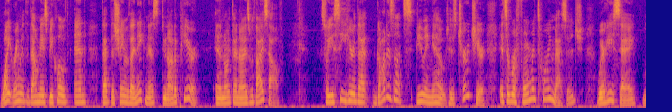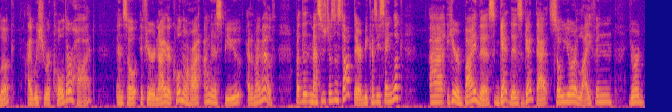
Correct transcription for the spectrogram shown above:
white raiment, that thou mayest be clothed, and that the shame of thy nakedness do not appear, and anoint thine eyes with eye salve so you see here that God is not spewing out his church here. It's a reformatory message where he's saying, Look, I wish you were cold or hot. And so if you're neither cold nor hot, I'm going to spew you out of my mouth. But the message doesn't stop there because he's saying, Look, uh, here, buy this, get this, get that, so your life and your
